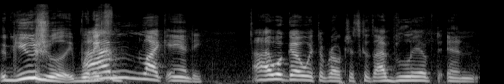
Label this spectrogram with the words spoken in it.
usually when I'm like Andi. I would go with the roaches because I've lived in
